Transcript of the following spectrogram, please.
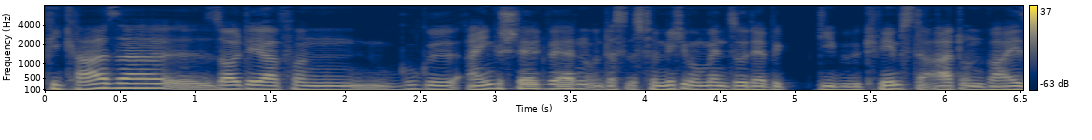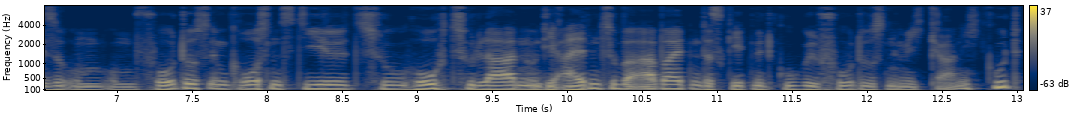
Picasa äh, sollte ja von Google eingestellt werden und das ist für mich im Moment so der die bequemste Art und Weise, um, um Fotos im großen Stil zu hochzuladen und die Alben zu bearbeiten. Das geht mit Google Fotos nämlich gar nicht gut.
